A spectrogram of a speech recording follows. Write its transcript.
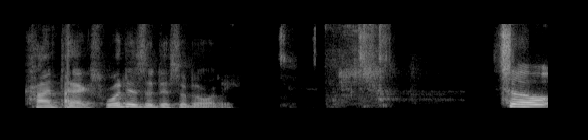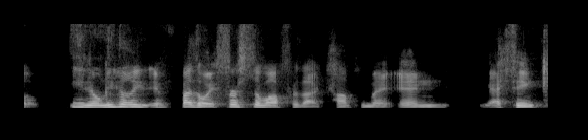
context? What is a disability? So you know, legally, if, by the way, first of all, for that compliment, and I think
